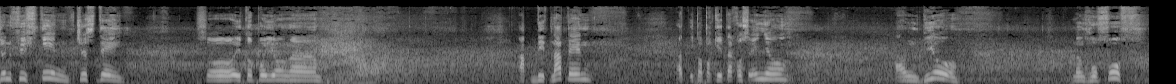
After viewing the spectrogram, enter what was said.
June 15, Tuesday. So ito po yung ah, update natin at ipapakita ko sa inyo ang view ng Hufuf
